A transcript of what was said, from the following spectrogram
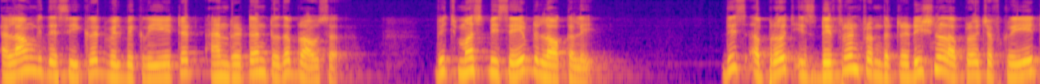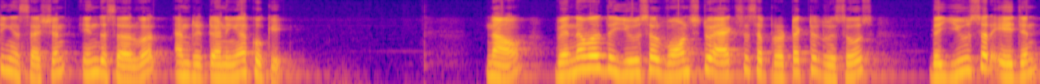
along with a secret will be created and returned to the browser, which must be saved locally. This approach is different from the traditional approach of creating a session in the server and returning a cookie. Now, whenever the user wants to access a protected resource, the user agent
